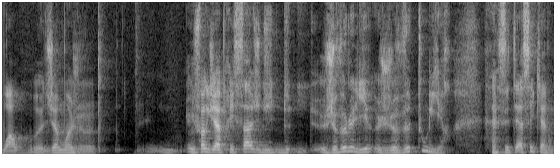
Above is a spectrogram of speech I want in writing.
Waouh, déjà moi une fois que j'ai appris ça, je veux le livre, je veux tout lire. C'était assez canon.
